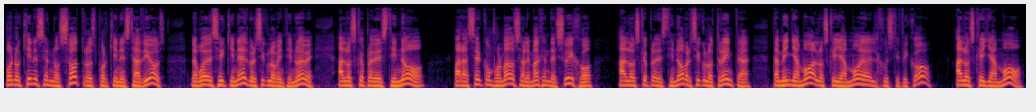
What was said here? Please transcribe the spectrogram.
Bueno, ¿quién es el nosotros por quien está Dios? Le voy a decir quién es, versículo 29. A los que predestinó para ser conformados a la imagen de su Hijo, a los que predestinó, versículo 30, también llamó, a los que llamó, él justificó. A los que llamó,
